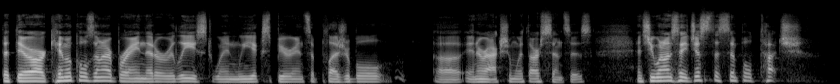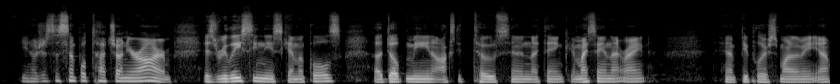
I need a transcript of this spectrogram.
that there are chemicals in our brain that are released when we experience a pleasurable uh, interaction with our senses." And she went on to say, just the simple touch you know, just a simple touch on your arm is releasing these chemicals, uh, dopamine, oxytocin, I think. Am I saying that right? Yeah, people are smarter than me. Yeah,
